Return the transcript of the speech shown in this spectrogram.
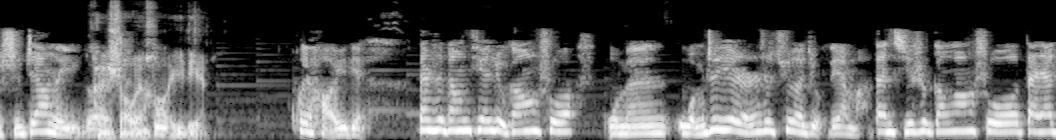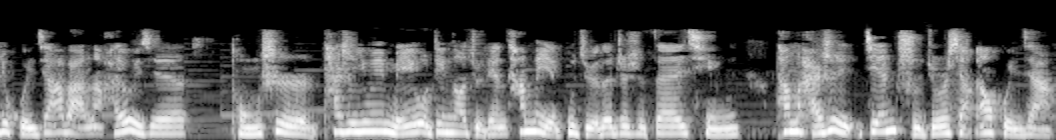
是这样的一个还稍微好一点，会好一点。但是当天就刚刚说我们我们这些人是去了酒店嘛，但其实刚刚说大家就回家吧，那还有一些同事他是因为没有订到酒店，他们也不觉得这是灾情，他们还是坚持就是想要回家。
